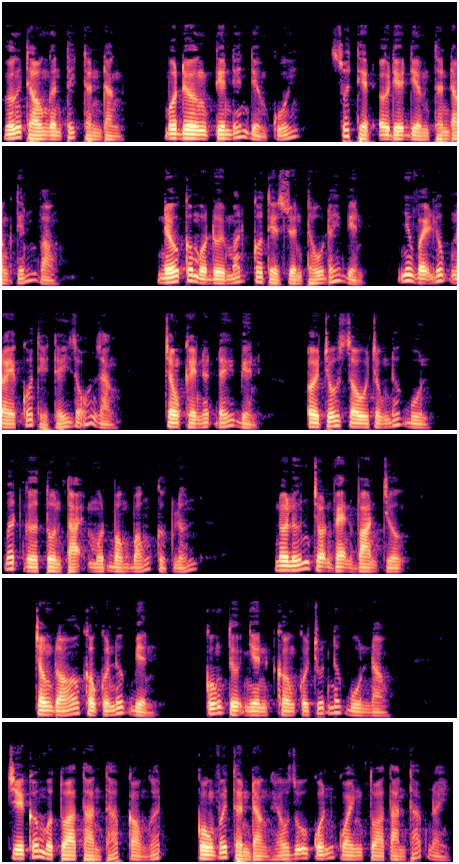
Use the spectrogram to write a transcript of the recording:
hướng theo ngân tích thần đằng, một đường tiến đến điểm cuối, xuất hiện ở địa điểm thần đằng tiến vào. Nếu có một đôi mắt có thể xuyên thấu đáy biển, như vậy lúc này có thể thấy rõ ràng, trong khe nứt đáy biển, ở chỗ sâu trong nước bùn, bất ngờ tồn tại một bong bóng cực lớn. Nó lớn trọn vẹn vạn trượng. Trong đó không có nước biển, cũng tự nhiên không có chút nước bùn nào. Chỉ có một tòa tàn tháp cao ngất, cùng với thần đằng héo rũ quấn quanh tòa tàn tháp này.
